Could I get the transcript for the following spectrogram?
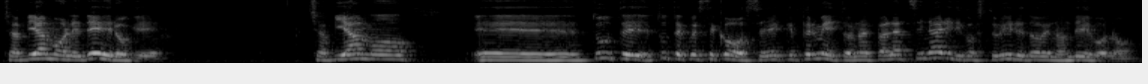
ci abbiamo le deroghe ci abbiamo eh, tutte tutte queste cose che permettono ai palazzinari di costruire dove non devono.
